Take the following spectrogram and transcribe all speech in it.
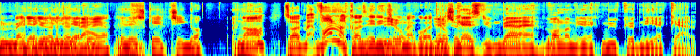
meg egy ördögrája. Igen, És két csinga. Na, szóval vannak azért itt jó, jó megoldások. Jó, kezdjünk bele, valaminek működnie kell.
